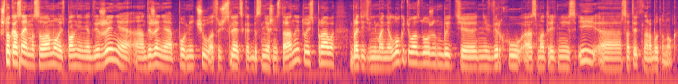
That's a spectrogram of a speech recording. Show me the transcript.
Что касаемо самого исполнения движения, движение по мячу осуществляется как бы с внешней стороны, то есть справа. Обратите внимание, локоть у вас должен быть э, не вверху, а смотреть вниз. И, э, соответственно, работа ног.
